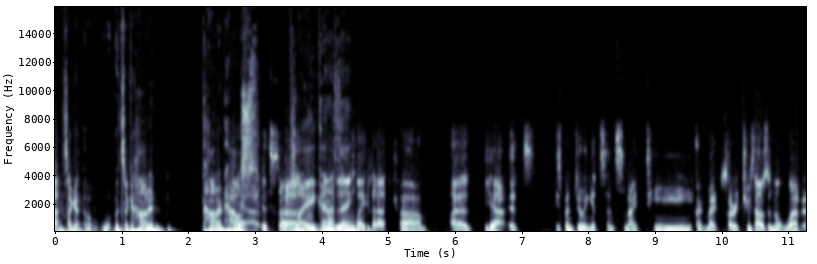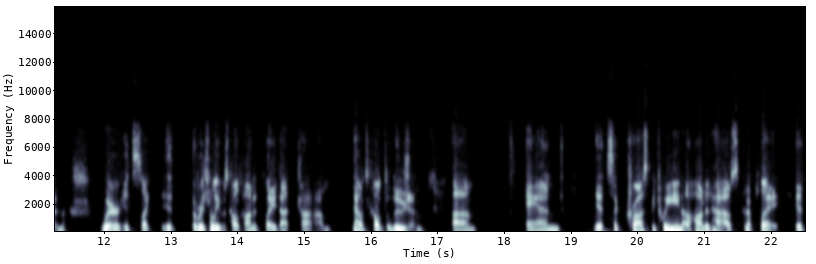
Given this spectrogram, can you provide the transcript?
It's like a it's like a haunted haunted house Yeah, it's uh, play kind of thing. hauntedplay.com. Uh, yeah, it's he's been doing it since 19 or no, sorry, 2011 where it's like it originally it was called hauntedplay.com. Now it's called Delusion. Um, and it's a cross between a haunted house and a play. It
